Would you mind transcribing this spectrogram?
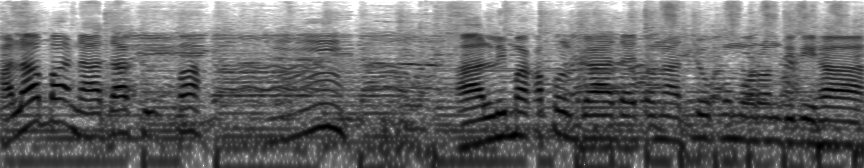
halaba na dagi pa. Mhm. Ah, lima kapulgada ito na Chukumoron didiha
